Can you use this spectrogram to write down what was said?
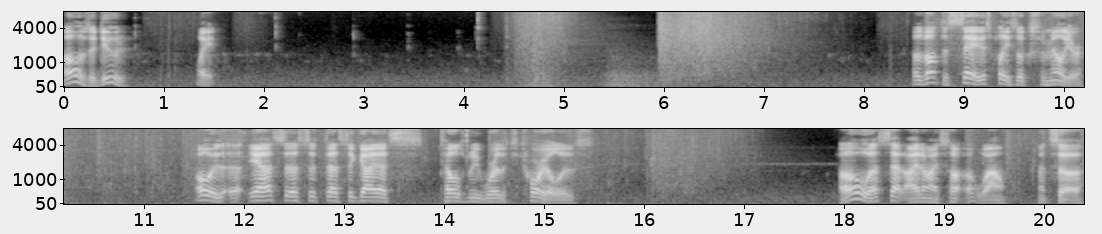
Oh, it's a dude. Wait. I was about to say, this place looks familiar. Oh, uh, yeah, that's, that's, that's the guy that tells me where the tutorial is. Oh, that's that item I saw. Oh, wow. That's, uh...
